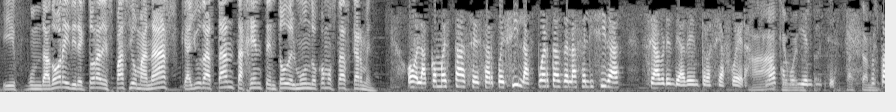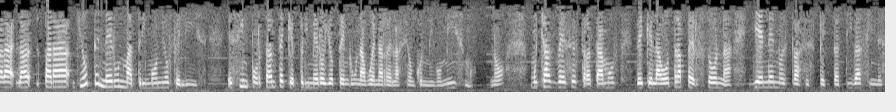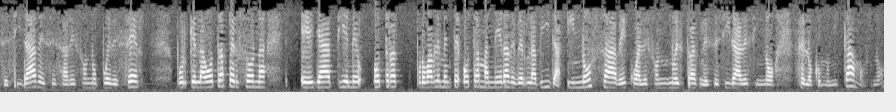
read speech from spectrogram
y fundadora y directora de Espacio Manás, que ayuda a tanta gente en todo el mundo. ¿Cómo estás, Carmen? Hola, ¿cómo estás, César? Pues sí, las puertas de la felicidad se abren de adentro hacia afuera, ah, ¿no? Como bien dices. Pues para, para yo tener un matrimonio feliz, es importante que primero yo tenga una buena relación conmigo mismo, ¿no? Muchas veces tratamos de que la otra persona llene nuestras expectativas y necesidades, César, eso no puede ser, porque la otra persona ella tiene otra probablemente otra manera de ver la vida y no sabe cuáles son nuestras necesidades y no se lo comunicamos, ¿no?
